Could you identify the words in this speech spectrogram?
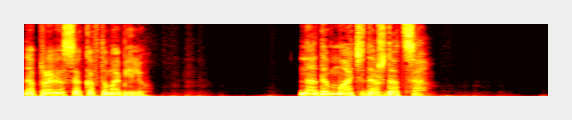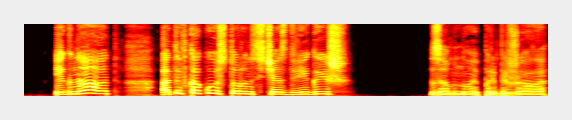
направился к автомобилю. Надо мать дождаться. «Игнат, а ты в какую сторону сейчас двигаешь?» За мной прибежала,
